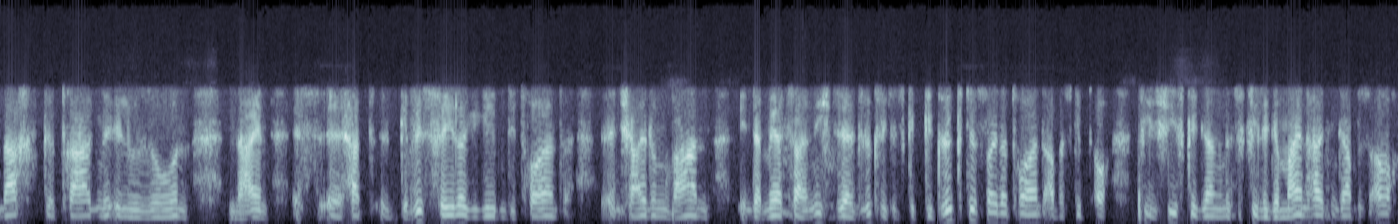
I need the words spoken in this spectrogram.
nachgetragene Illusion. Nein, es äh, hat gewiss Fehler gegeben. Die Treuhandentscheidungen waren in der Mehrzahl nicht sehr glücklich. Es gibt Geglücktes bei der Treuhand, aber es gibt auch viel Schiefgegangenes. Viele Gemeinheiten gab es auch,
